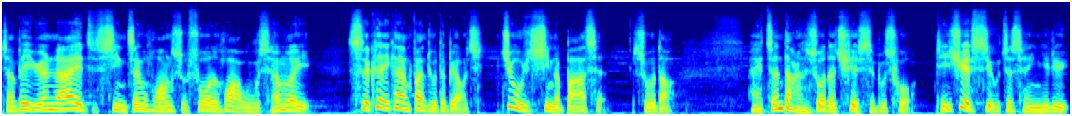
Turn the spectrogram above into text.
长辈原来只信甄嬛所说的话五成而已，此刻一看范图的表情，就信了八成，说道：“哎，甄大人说的确实不错，的确是有这层疑虑。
